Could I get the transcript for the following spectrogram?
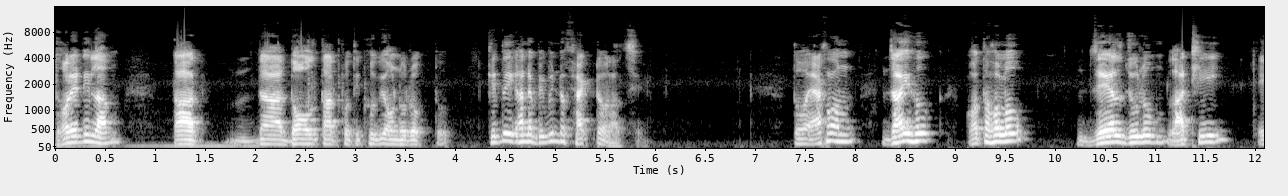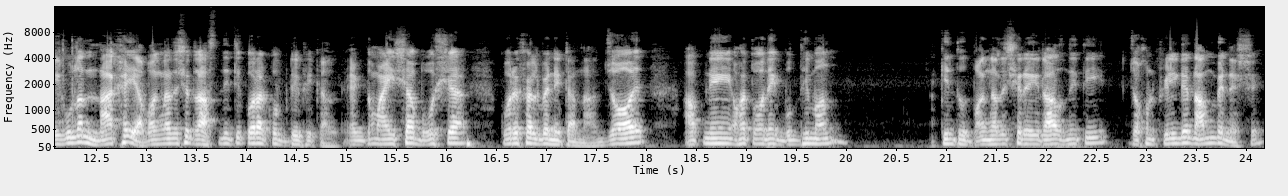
ধরে নিলাম তার দল তার প্রতি খুবই অনুরক্ত। কিন্তু এখানে বিভিন্ন ফ্যাক্টর আছে। তো এখন যাই হোক কথা হলো জেল জুলুম লাঠি এগুলো না খাইয়া বাংলাদেশের রাজনীতি করা খুব ডিফিকাল্ট একদম আইসা বসিয়া করে ফেলবেন এটা না। জয়, আপনি হয়তো অনেক বুদ্ধিমান, কিন্তু বাংলাদেশের এই রাজনীতি যখন ফিল্ডে নামবেন এসে,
